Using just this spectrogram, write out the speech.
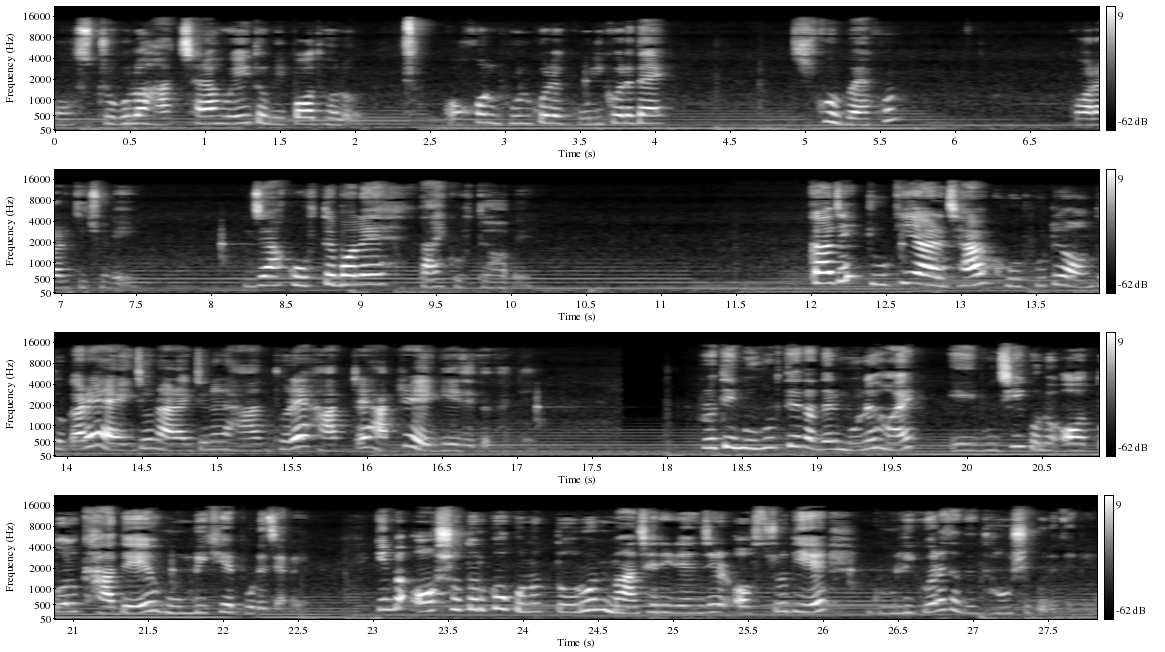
অস্ত্রগুলো হাতছাড়া হয়েই তো বিপদ হলো। কখন ভুল করে গুলি করে দেয়? কি করব এখন? করার কিছু নেই। যা করতে বলে, তাই করতে হবে। কাজে টুকি আর ঝা ঘুটঘুটে অন্ধকারে একজন আরেকজনের হাত ধরে হাতড়ে হাতড়ে এগিয়ে যেতে থাকে। প্রতি মুহূর্তে তাদের মনে হয়, এই বুঝি কোনো অতল খাদে হুমড়ি খেয়ে পড়ে যাবে কিংবা অসতর্ক কোনো তরুণ মাঝারি রেঞ্জের অস্ত্র দিয়ে গুলি করে তাদের ধ্বংস করে দেবে।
